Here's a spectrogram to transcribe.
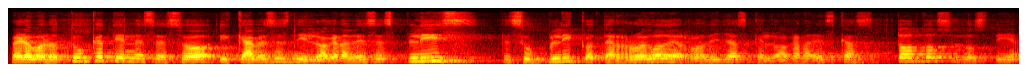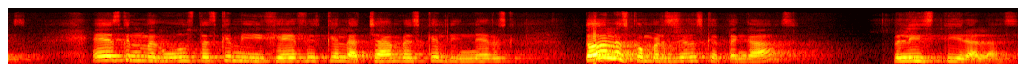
Pero bueno, tú que tienes eso y que a veces ni lo agradeces, please, te suplico, te ruego de rodillas que lo agradezcas todos los días. Es que no me gusta, es que mi jefe, es que la chamba, es que el dinero, es que... Todas las conversaciones que tengas, please tíralas.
